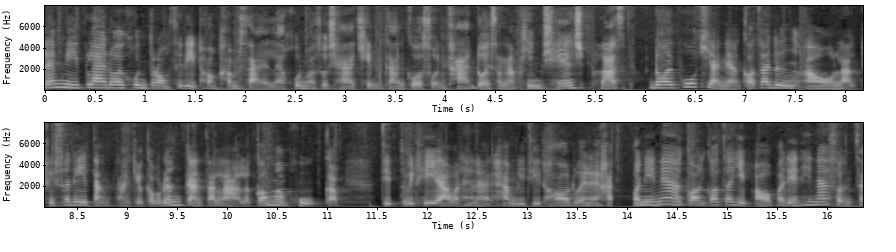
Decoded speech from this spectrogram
เล่มนี้แปลโดยคุณตรองสิริทองคำสาย และคุณวสุชาเข็มการโกศลค่ะ โดยสำนักพิมพ์ Change Plus โดยผู้เขียนเนี่ยก็จะดึงเอาหลักทฤษฎีต่างๆ เกี่ยวกับเรื่องการตลาด แล้วก็มาผูกกับจิตวิทยาวัฒนธรรมดิจิทัลด้วยนะคะ วันนี้เนี่ยกรก็จะหยิบเอาประเด็นที่น่าสนใจ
